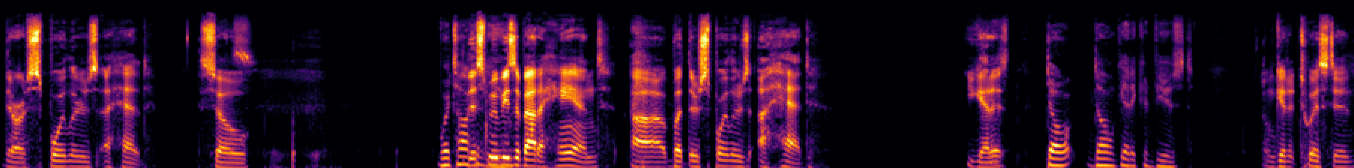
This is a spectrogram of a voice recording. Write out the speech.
there are spoilers ahead. So We're talking. this movie's you. about a hand, uh, but there's spoilers ahead. You get it? don't don't get it confused. Don't get it twisted.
